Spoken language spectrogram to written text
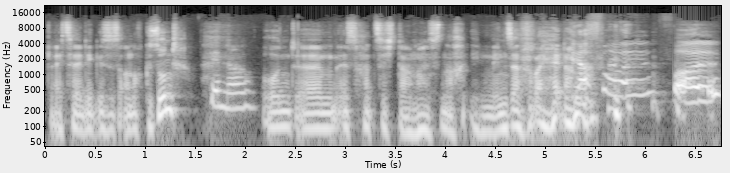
gleichzeitig ist es auch noch gesund. Genau. Und ähm, es hat sich damals nach immenser Freiheit Ja, angefühlt. voll, voll.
